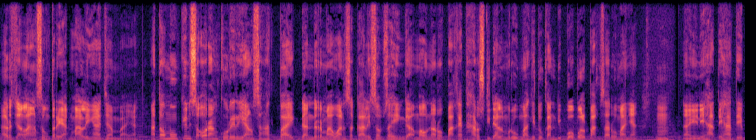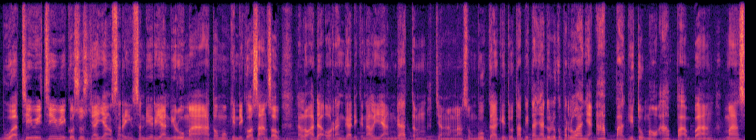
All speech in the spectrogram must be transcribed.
Harusnya langsung teriak maling aja mbak ya. Atau mungkin seorang kurir yang sangat baik dan dermawan sekali sob Sehingga mau naruh paket harus di dalam rumah gitu kan Dibobol paksa rumahnya. Hmm, nah ini hati-hati buat ciwi-ciwi khususnya yang sering sendirian di rumah Atau mungkin di kosan sob. Kalau ada orang gak dikenal yang dateng Jangan langsung buka gitu. Tapi tanya dulu keperluannya Apa gitu, mau apa bang, mas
